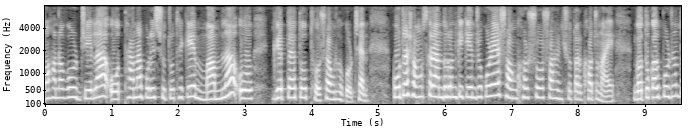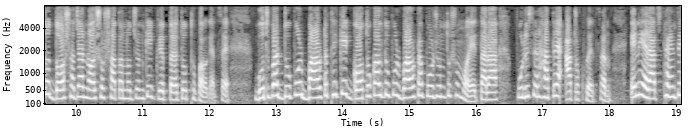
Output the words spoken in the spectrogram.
মহানগর জেলা ও থানা পুলিশ সূত্র থেকে মামলা ও গ্রেপ্তার তথ্য সংগ্রহ করছেন। কোটা সংস্কার আন্দোলনকে কেন্দ্র করে সংঘর্ষ সহিংসতার ঘটনায় গতকাল পর্যন্ত দশ হাজার নয়শো সাতান্ন জনকে গ্রেপ্তারের তথ্য পাওয়া গেছে। বুধবার দুপুর বারোটা থেকে গতকাল দুপুর বারোটা পর্যন্ত সময়ে তারা পুলিশের হাতে আটক হয়েছেন। এ নিয়ে রাজধানীতে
